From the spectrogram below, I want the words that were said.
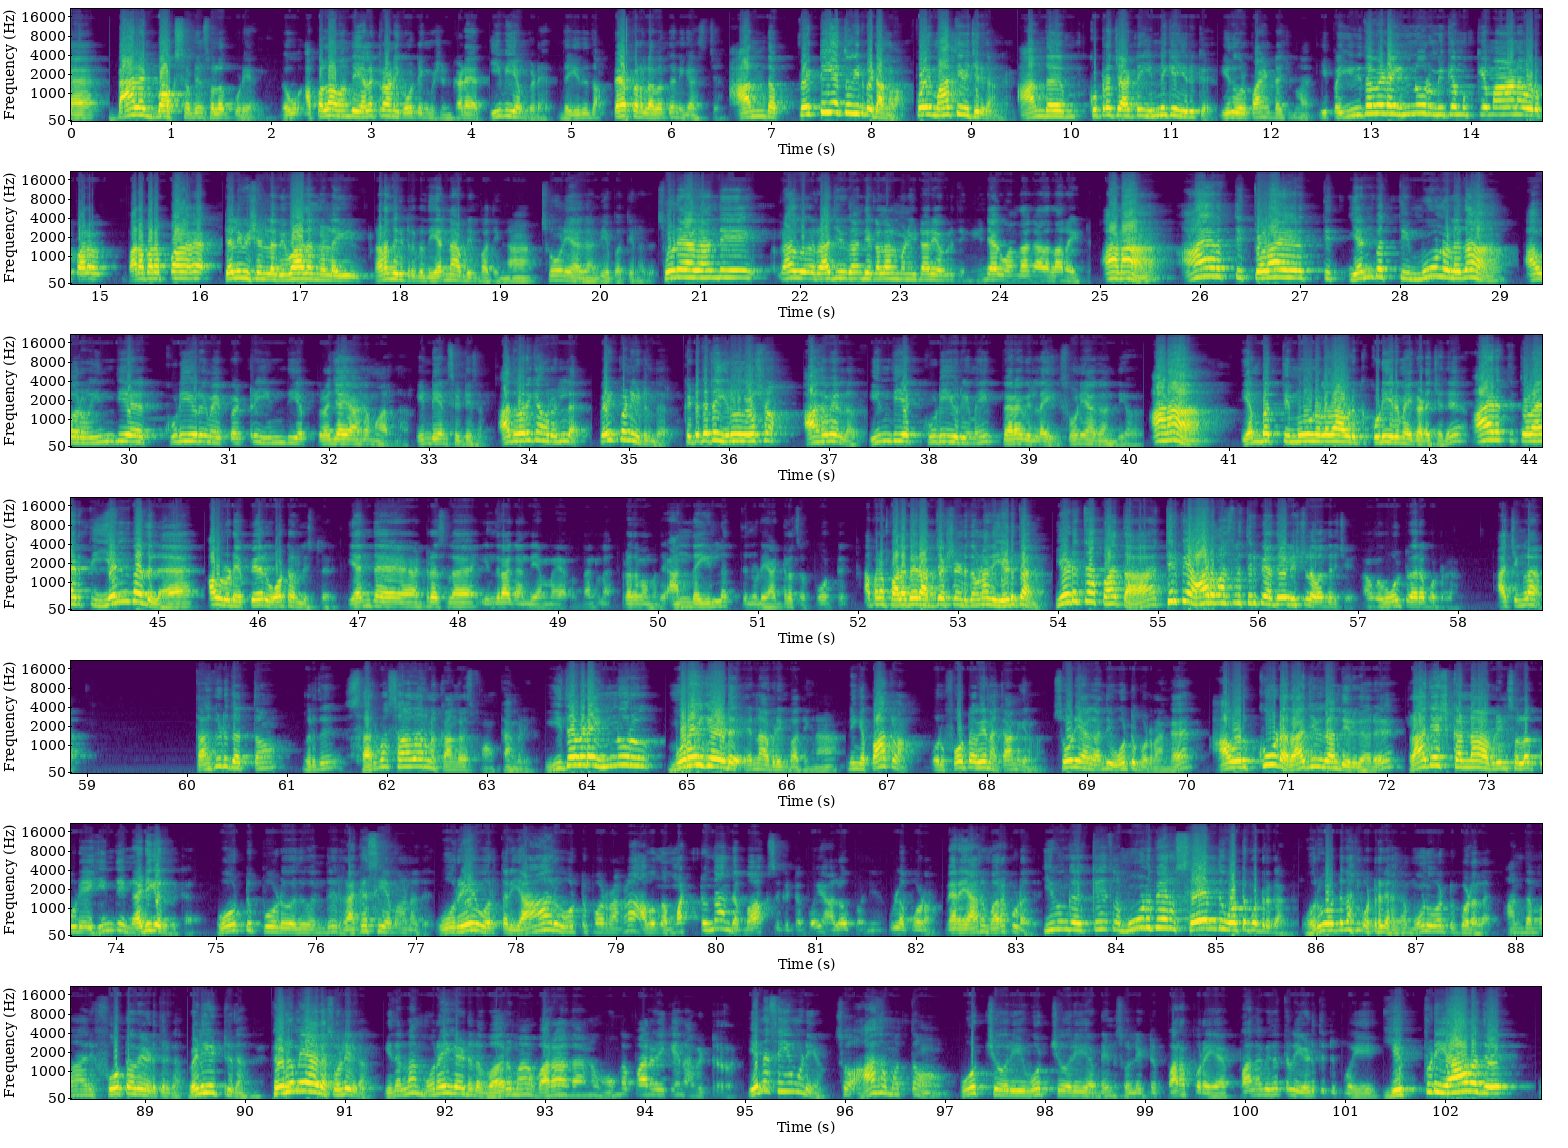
பேலட் பாக்ஸ் அப்படின்னு சொல்லக்கூடிய அப்பெல்லாம் வந்து எலக்ட்ரானிக் ஓட்டிங் மிஷின் கிடையாது. இவிஎம் கிடையாது. இந்த இதுதான். பேப்பர்ல வந்து நீங்க அந்த பெட்டியை தூக்கிட்டு போயிட்டாங்களாம். போய் மாத்தி வச்சிருக்காங்க. அந்த குற்றச்சாட்டு இன்னைக்கும் இருக்கு. இது ஒரு பாயிண்ட் இப்ப இதை விட இன்னொரு மிக முக்கியமான ஒரு பர பரபரப்பாக டெலிவிஷன்ல விவாதங்கள்ல நடந்துகிட்டு இருக்கிறது என்ன அப்படின்னு பாத்தீங்கன்னா சோனியா காந்தியை பத்தினது. சோனியா காந்தி ராஜீவ் காந்தியை கல்யாணம் பண்ணிக்கிட்டாரு எவ்ரி இந்தியாவுக்கு வந்தாங்க அதெல்லாம் ரைட் ஆனா ஆயிரத்தி தொள்ளாயிரத்தி எண்பத்தி மூணுல தான் அவர் இந்திய குடியுரிமை பெற்று இந்திய பிரஜையாக மாறினார் இந்தியன் சிட்டிசன் அது வரைக்கும் அவர் இல்ல. வெயிட் பண்ணிட்டு இருந்தார். கிட்டத்தட்ட இருபது வருஷம் ஆகவே இல்ல இந்திய குடியுரிமை பெறவில்லை சோனியா காந்தி அவர். ஆனா எண்பத்தி மூணுல தான் அவருக்கு குடியுரிமை கிடைச்சது. ஆயிரத்தி தொள்ளாயிரத்தி எண்பதுல அவருடைய பேர் ஓட்டர் லிஸ்ட்ல இருக்கு. எந்த அட்ரஸ்ல? இந்திரா காந்தி அம்மையார் இருந்தாங்களா பிரதம மந்திரி. அந்த இல்லத்தினுடைய அட்ரஸை போட்டு அப்புறம் பல பேர் அப்ஜெக்ஷன் எடுத்தோம்னா அதை எடுத்தாங்க. எடுத்தா பார்த்தா திருப்பி ஆறு மாசத்துல திருப்பி அதே லிஸ்ட்ல வந்துருச்சு. அவங்க ஓட்டு வேற போட்டுருக்காங்க. ஆச்சுங்களா? தகுடு தத்தம்ங்கிறது சர்வசாதாரண காங்கிரஸ் ஃபேமிலி இதை விட இன்னொரு முறைகேடு என்ன அப்படின்னு பாத்தீங்கன்னா நீங்க பார்க்கலாம். ஒரு போட்டோவே நான் காமிக்கிறேன் சோனியா காந்தி ஓட்டு போடுறாங்க. அவர் கூட ராஜீவ் காந்தி இருக்காரு. ராஜேஷ் கண்ணா அப்படின்னு சொல்லக்கூடிய ஹிந்தி நடிகர் இருக்காரு. ஓட்டு போடுவது வந்து ரகசியமானது. ஒரே ஒருத்தர் யாரு ஓட்டு போடுறாங்களோ அவங்க மட்டும்தான் அந்த பாக்ஸ் கிட்ட போய் அலோவ் பண்ணி உள்ள போடணும். வேற யாரும் வரக்கூடாது. இவங்க கேஸ்ல மூணு பேரும் சேர்ந்து ஓட்டு போட்டிருக்காங்க. ஒரு ஓட்டு தான் போட்டிருக்காங்க மூணு ஓட்டு போடல. அந்த மாதிரி போட்டோவே எடுத்திருக்காங்க வெளியிட்டிருக்காங்க. பெருமையா அதை சொல்லியிருக்காங்க. இதெல்லாம் முறைகேடுல வருமா வராதான்னு உங்க பார்வைக்கே நான் விட்டுறேன். என்ன செய்ய முடியும்? சோ ஆக மொத்தம் ஓட்சோரி ஓட்சோரி அப்படின்னு சொல்லிட்டு பரப்புரைய பல விதத்துல எடுத்துட்டு போய் எப்படியாவது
